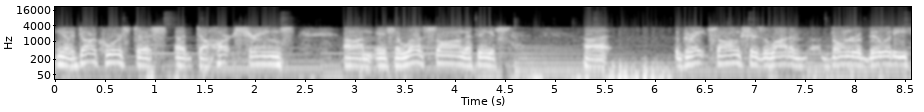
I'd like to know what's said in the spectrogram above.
you know, dark horse to, uh, to heartstrings. Um, it's a love song. I think it's uh, a great song. Shows a lot of vulnerability.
